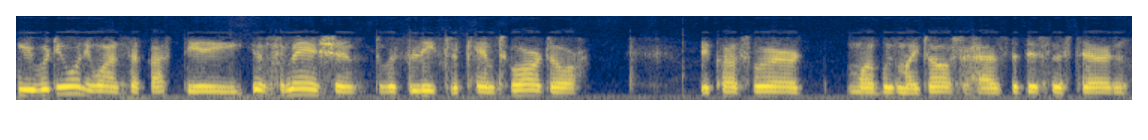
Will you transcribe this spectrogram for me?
we were the only ones that got the information. There was a leaflet came to our door because we're, my, well, my daughter has the business there and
